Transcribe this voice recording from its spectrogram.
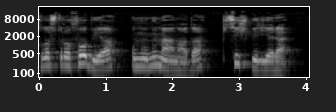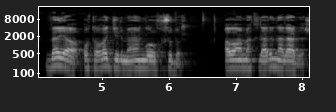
Xlostrofobiya ümumi mənada kiçik bir yerə və ya otağa girməyin qorxusudur. Əlamətləri nələrdir?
